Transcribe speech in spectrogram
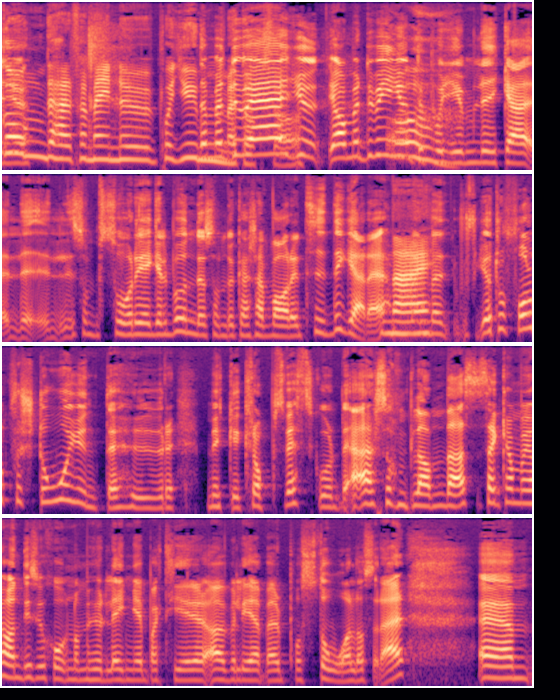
igång ju, det här för mig nu på gymmet Nej, men du är också. ju, ja men du är ju inte på Oh. gym lika li- som så regelbunden som du kanske har varit tidigare. Nej. Men, men jag tror folk förstår ju inte hur mycket kroppsvätskor det är som blandas. Sen kan man ju ha en diskussion om hur länge bakterier överlever på stål och sådär. Ehm,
